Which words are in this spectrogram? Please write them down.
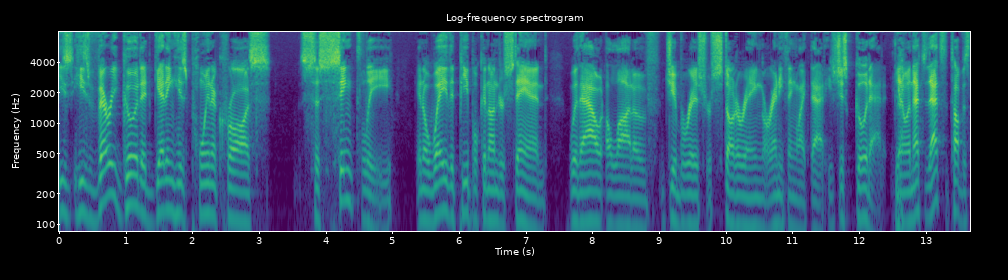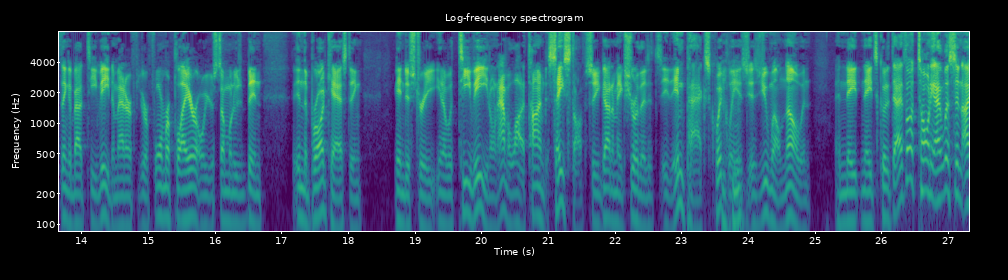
he's he's very good at getting his point across succinctly in a way that people can understand without a lot of gibberish or stuttering or anything like that. He's just good at it. You Yeah. know, and that's that's the toughest thing about TV, no matter if you're a former player or you're someone who's been in the broadcasting industry, you know, with TV, you don't have a lot of time to say stuff, so you got to make sure that it's, it impacts quickly, Mhm. as, as you well know. And and Nate Nate's good at that. I thought Tony. I listened. I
